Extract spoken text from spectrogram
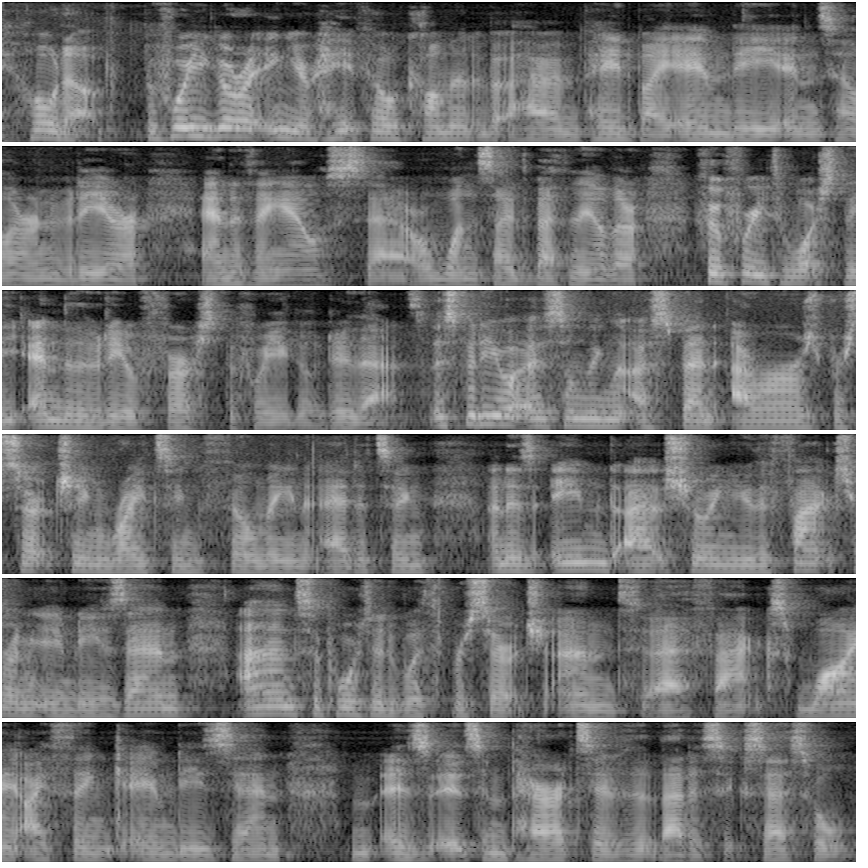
hold up. Before you go writing your hate-filled comment about how I'm paid by AMD, Intel or Nvidia or anything else, uh, or one side's better than the other, feel free to watch the end of the video first before you go do that. This video is something that I've spent hours researching, writing, filming and editing, and is aimed at showing you the facts around AMD Zen and supported with research and uh, facts why I think AMD Zen is it's imperative that that is successful.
